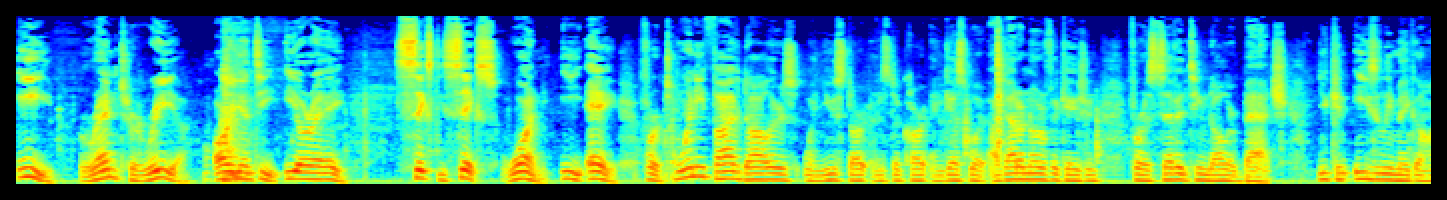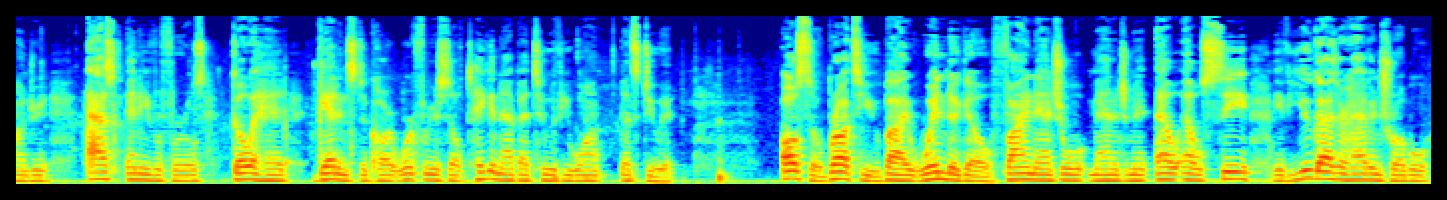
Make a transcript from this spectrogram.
E Renteria R E N T E R I A. 66 1 EA for $25 when you start Instacart. And guess what? I got a notification for a $17 batch. You can easily make a 100 Ask any referrals. Go ahead, get Instacart, work for yourself, take a nap at 2 if you want. Let's do it. Also brought to you by Wendigo Financial Management LLC. If you guys are having trouble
